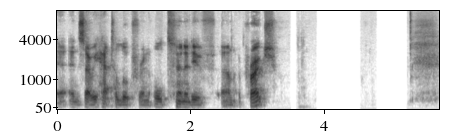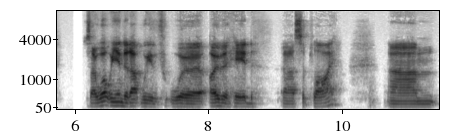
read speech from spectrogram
and so we had to look for an alternative um, approach. So what we ended up with were overhead uh, supply. Um,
